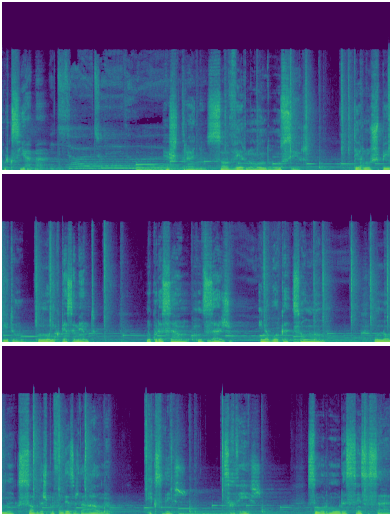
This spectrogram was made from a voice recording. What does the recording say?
porque se ama. É estranho só ver no mundo um ser, ter no espírito um único pensamento, no coração um desejo e na boca só um nome. Um nome que sobe das profundezas da alma e que se diz, se rediz, se murmura sem cessar,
